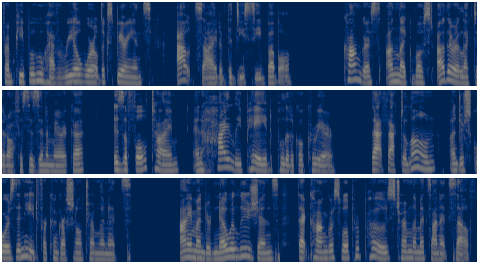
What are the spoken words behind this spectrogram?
from people who have real world experience outside of the DC bubble. Congress, unlike most other elected offices in America, is a full time and highly paid political career. That fact alone underscores the need for congressional term limits. I am under no illusions that Congress will propose term limits on itself.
